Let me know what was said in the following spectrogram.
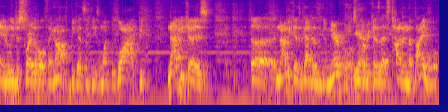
and we just swear the whole thing off because of these one. Why? Be, not because, uh, not because God doesn't do miracles Yeah. or because that's taught in the Bible,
